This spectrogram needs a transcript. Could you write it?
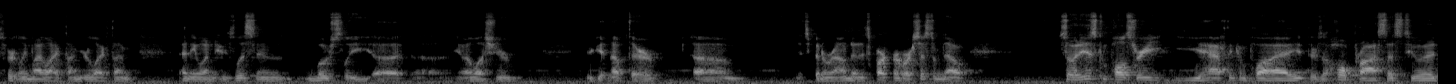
certainly my lifetime, your lifetime, anyone who's listening, mostly, uh, uh, you know, unless you're you're getting up there, um, it's been around and it's part of our system now. So it is compulsory. You have to comply. There's a whole process to it,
